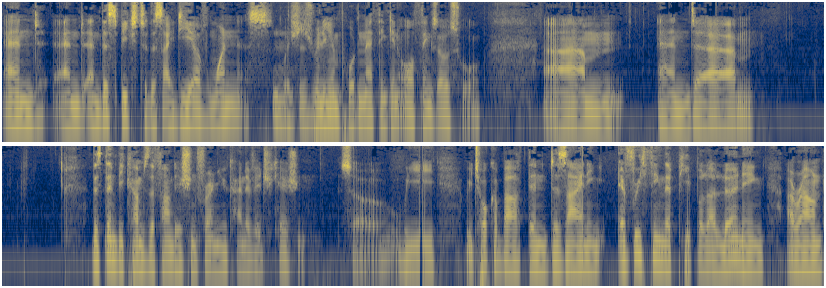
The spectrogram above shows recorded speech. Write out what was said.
And, and, and this speaks to this idea of oneness, Mm. which is really important, I think, in all things O school. Um, and, um, this then becomes the foundation for a new kind of education. So we we talk about then designing everything that people are learning around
